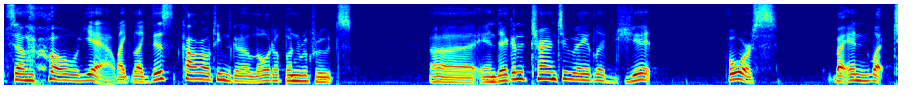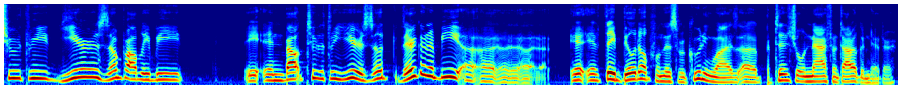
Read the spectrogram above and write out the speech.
So yeah, like like this Colorado team is gonna load up on recruits, uh, and they're gonna turn to a legit force. But in what two three years, they'll probably be in about two to three years. They're, they're gonna be a, a, a, if they build up from this recruiting wise, a potential national title contender.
